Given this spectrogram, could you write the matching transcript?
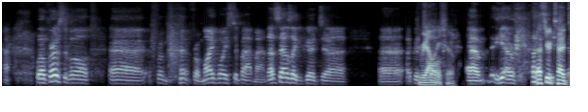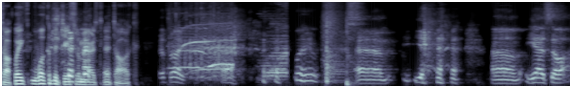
well, first of all, uh, from from my voice to Batman. That sounds like a good uh, uh, a good reality talk. show. Um, yeah, reality that's your TED show. talk. Wait, welcome to Jason O'Mara's TED talk. That's right. um, yeah, um, yeah. So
